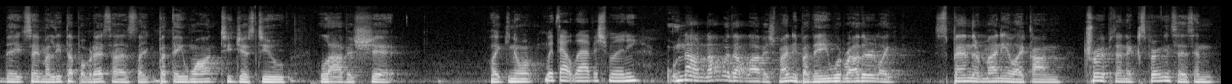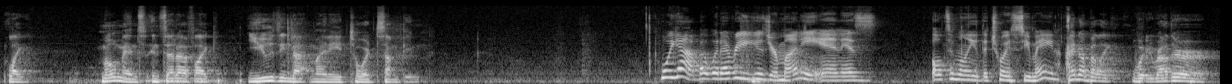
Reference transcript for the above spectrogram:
they say malita pobreza is like, but they want to just do lavish shit. Like you know, Without lavish money. no, not without lavish money, but they would rather like spend their money like on trips and experiences and like moments instead of like using that money towards something. Well, yeah, but whatever you use your money in is ultimately the choice you made. I know, but like, would you rather,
